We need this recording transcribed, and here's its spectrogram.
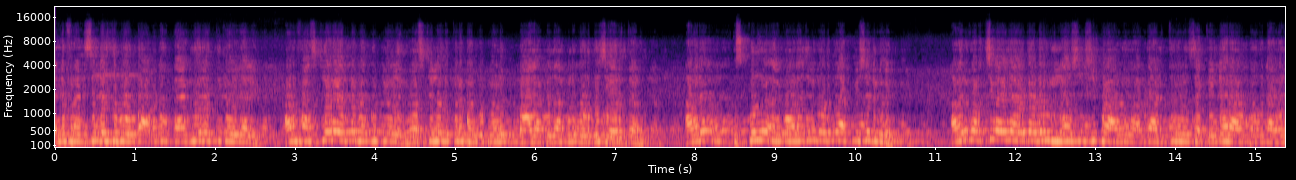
എന്റെ ഫ്രണ്ട്സിന്റെ അടുത്ത് പോകുമ്പോൾ അവിടെ ബാംഗ്ലൂർ എത്തിക്കഴിഞ്ഞാൽ അവിടെ ഫസ്റ്റ് ഇയർ വരുന്ന പെൺകുട്ടികൾ ഹോസ്റ്റലിൽ നിൽക്കുന്ന പെൺകുട്ടികളും മാതാപിതാക്കളും കൊടുത്ത് ചേർത്താണ് അവർ സ്കൂളിൽ കോളേജിൽ കൊടുത്ത് അഡ്മിഷൻ എടുക്കുന്നത് അവർ കുറച്ച് കഴിഞ്ഞ് അവർക്ക് അവിടെ റിലേഷൻഷിപ്പ് ആണ്. അവിടെ അടുത്ത സെക്കൻഡ് ഇയർ ആകുമ്പോൾ അവർ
